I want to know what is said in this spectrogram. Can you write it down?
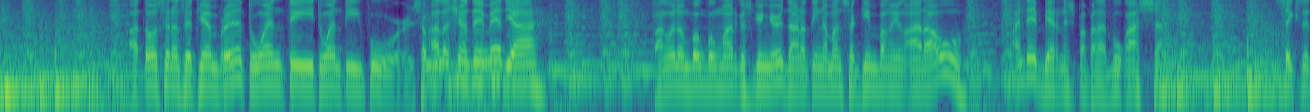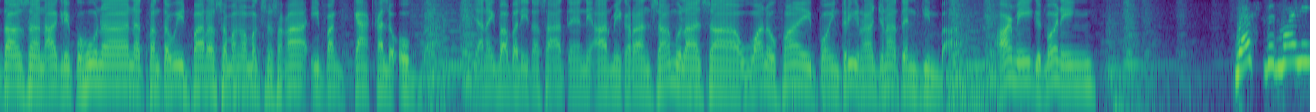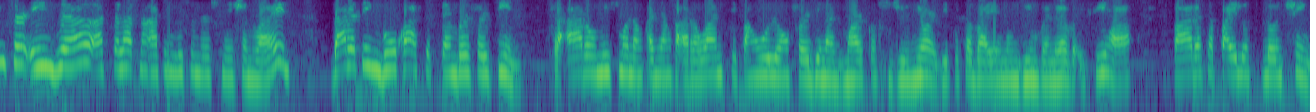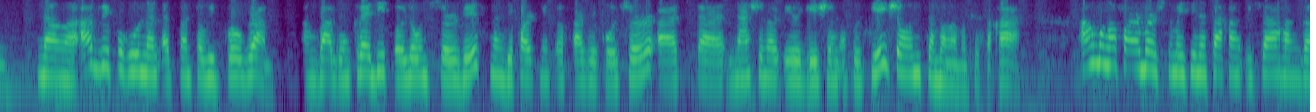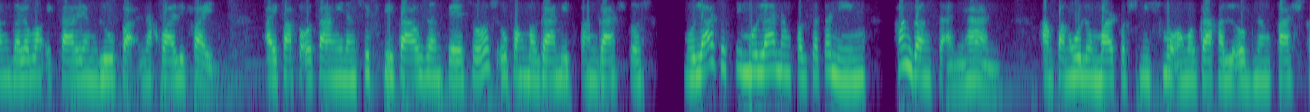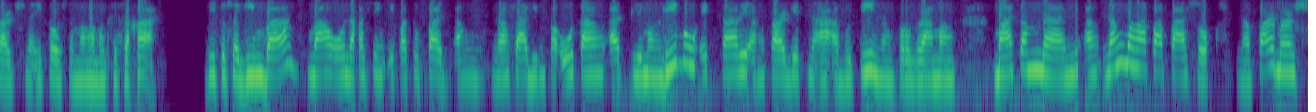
At 12 ng Setyembre 2024. Sa alas 7.30, Pangulong Bongbong Marcos Jr. darating naman sa Gimba ngayong araw. Ande, biyernes pa pala, bukas. 60,000 agri-puhunan at pantawid para sa mga magsasaka ipagkakaloob. Yan ang ibabalita sa atin ni Army Caranza mula sa 105.3 Radyo natin Gimba. Army, good morning. Yes, good morning Sir Angel at sa lahat ng ating listeners nationwide. Darating bukas, September 13, sa araw mismo ng kanyang kaarawan, si Pangulong Ferdinand Marcos Jr. dito sa bayan ng Gimba Nueva Ecija para sa pilot launching ng uh, Agri-Puhunan at Pantawid Program, ang bagong credit o loan service ng Department of Agriculture at uh, National Irrigation Association sa mga magsasaka. Ang mga farmers na may sinasakang isa hanggang dalawang ektaryang lupa na qualified ay papautangin ng 60,000 pesos upang magamit pang gastos mula sa simula ng pagtatanim hanggang sa anihan. Ang Pangulong Marcos mismo ang magkakaloob ng cash cards na ito sa mga magsasaka. Dito sa Gimba, mauuna kasing ipatupad ang nasabing pautang at 5,000 ektarya ang target na aabutin ng programang matamnan ng mga papasok na farmers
